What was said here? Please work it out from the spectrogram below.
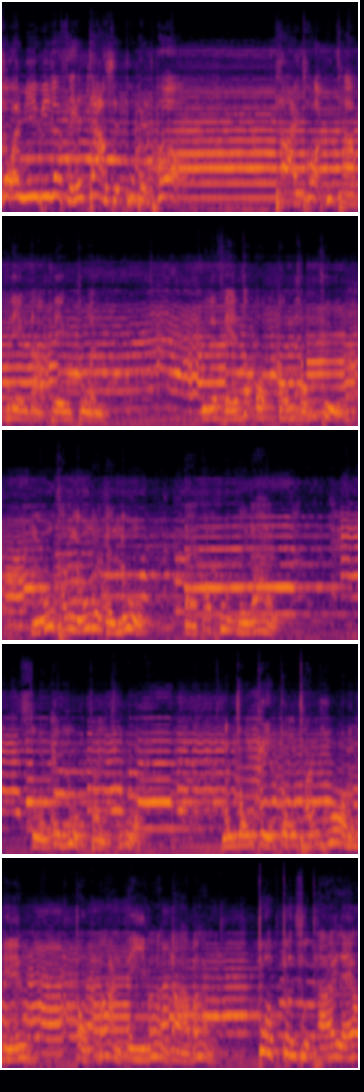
โดยมีวีรเสนเจ้าศึกผู้เป็นพ่อ ถ่ายทอดวิชาเพลงดาบเพลงทวน วีรเสนต้องอกตรงขมขื่นรู้ครั้งรู้ว่าเป็นลูก แต่ก็พูดไม่ได้ ส่วนไอ้ลูกใจชั่ว มันจงเกลียดจงชังพ่อมันเอง ตบบ้างตีบ้างด่าบ้างจบจนสุดท้ายแล้ว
